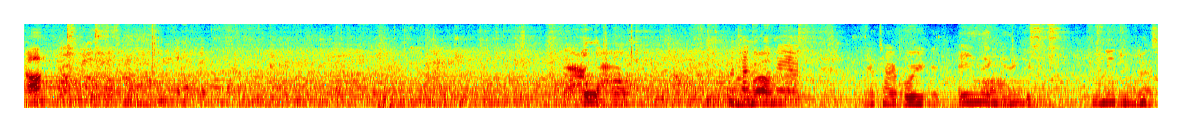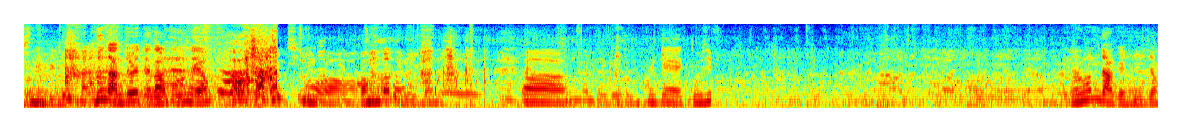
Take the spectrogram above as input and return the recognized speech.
아? 뭐야? 내가 잘 보이게 애인 생기는 그 눈이 좋아야지. 눈안 좋을 때 나한테 오세요. 좋아. 아, 되게 고집. 왜 혼자 계시죠?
